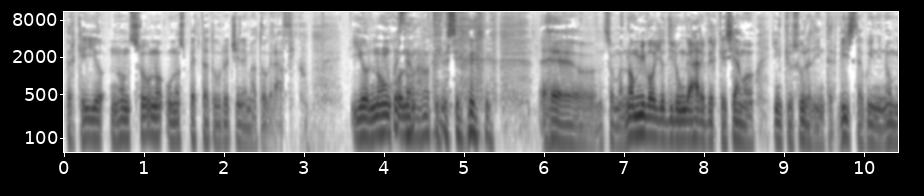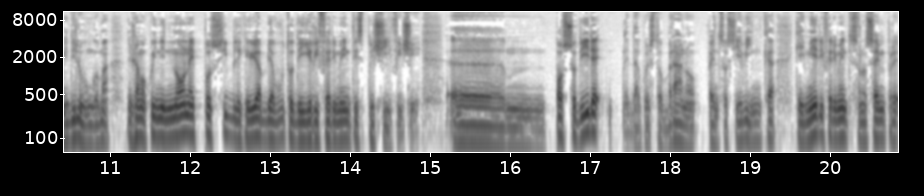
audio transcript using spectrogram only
perché io non sono uno spettatore cinematografico. Io non Questa con... è una notizia. eh, insomma, non mi voglio dilungare perché siamo in chiusura di intervista, quindi non mi dilungo, ma diciamo quindi non è possibile che io abbia avuto dei riferimenti specifici. Eh, posso dire, e da questo brano penso si evinca, che i miei riferimenti sono sempre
